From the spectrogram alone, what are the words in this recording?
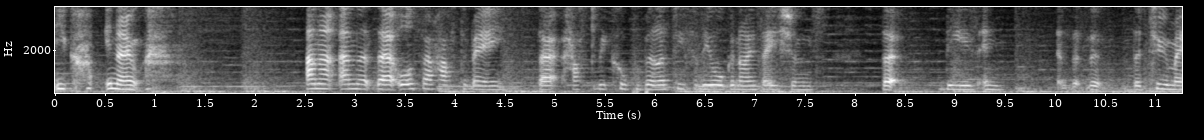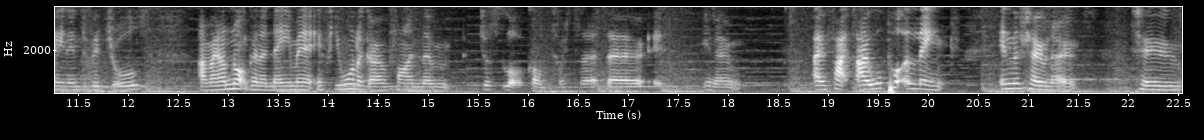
you can't, you know, and and there also have to be there has to be culpability for the organisations that these in the, the the two main individuals. I mean, I'm not going to name it. If you want to go and find them, just look on Twitter. They're, you know, in fact, I will put a link in the show notes to.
